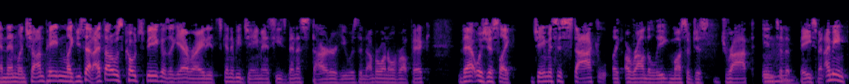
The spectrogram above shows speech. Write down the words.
And then when Sean Payton, like you said, I thought it was coach speak. I was like, yeah, right. It's going to be Jameis. He's been a starter. He was the number one overall pick. That was just like Jameis's stock, like around the league, must have just dropped into mm-hmm. the basement. I mean,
